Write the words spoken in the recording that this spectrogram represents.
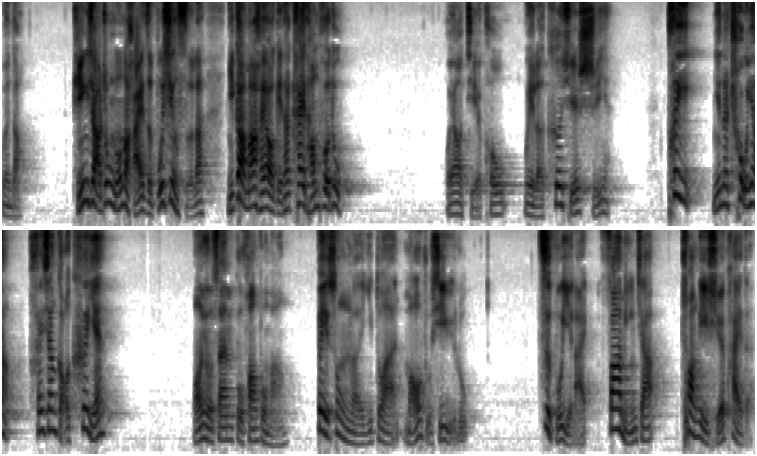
问道：“贫下中农的孩子不幸死了，你干嘛还要给他开膛破肚？”我要解剖。为了科学实验，呸！你那臭样，还想搞科研？王有三不慌不忙背诵了一段毛主席语录：自古以来，发明家、创立学派的，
